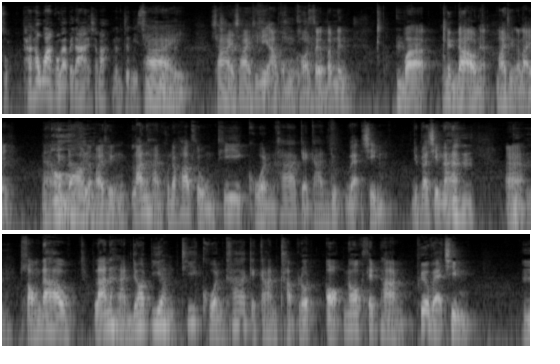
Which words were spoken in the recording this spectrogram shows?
สุถ้าถ้าว่างก็แวะไปได้ใช่ป่ะเหมือนจะมีสีใช่ด้วยไหมใช่ใช่ที่นี่อะโอเคผมโอเคขอเสริมแป๊บนึงอืมว่าหนึ่งดาวเนี่ยหมายถึงอะไร นะฮะอ๋อหนึ่งดาวเนี่ยโอเคหมายถึงร้านอาหารคุณภาพสูงที่ควรค่าแก่การหยุดแวะชิม หยุดแวะชิมนะฮะอือฮึอ่าอืมอืมสองดาว ร้านอาหารยอดเยี่ยมที่ควรค่าแก่การขับรถออกนอกเส้นทางเพื่อแวะชิมอื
